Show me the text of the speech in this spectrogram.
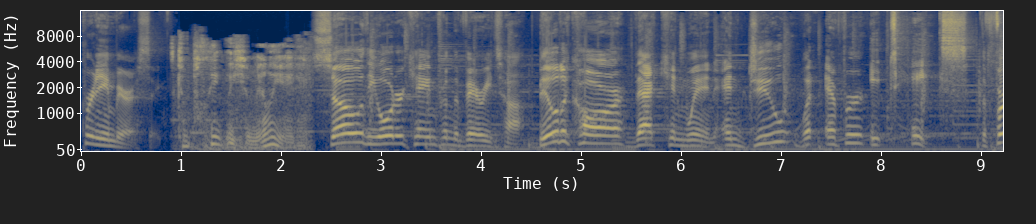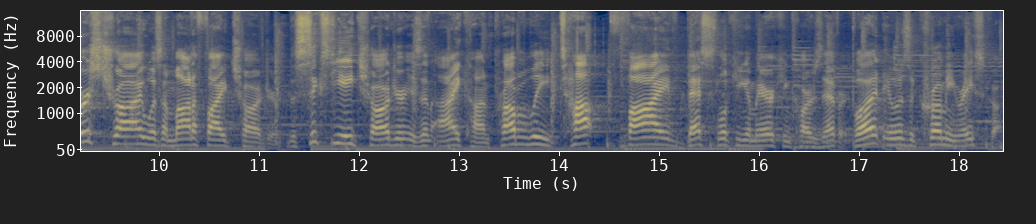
pretty embarrassing. It's completely humiliating. So the order came from the very top. Build a car that can win and do whatever it takes. The first try was a modified Charger. The 68 Charger is an icon, probably top five best looking American cars ever, but it was a crummy race car.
